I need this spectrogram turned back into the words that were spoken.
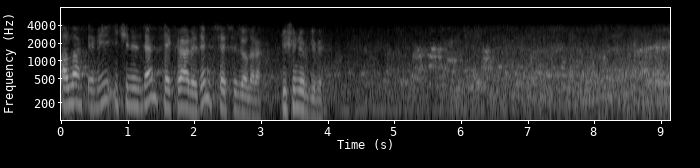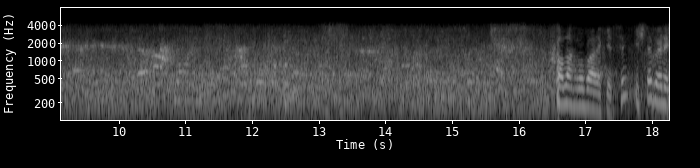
Allah demeyi içinizden tekrar edin sessiz olarak. Düşünür gibi. Allah mübarek etsin. İşte böyle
